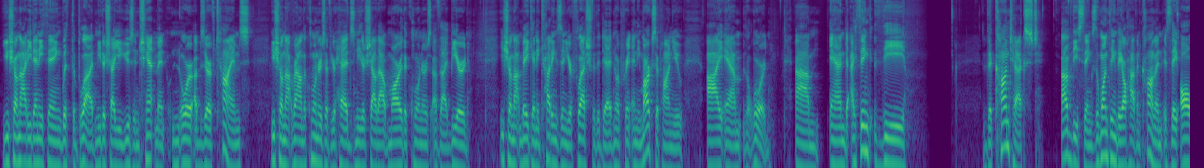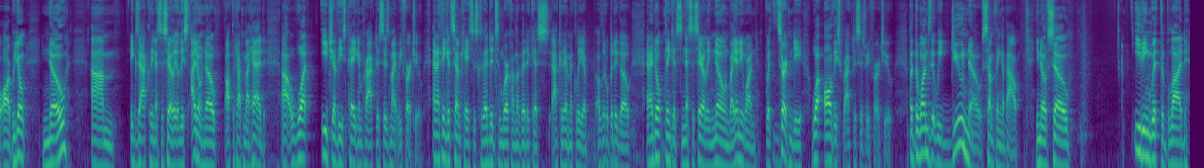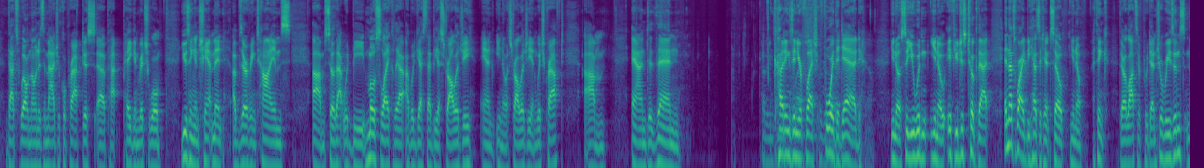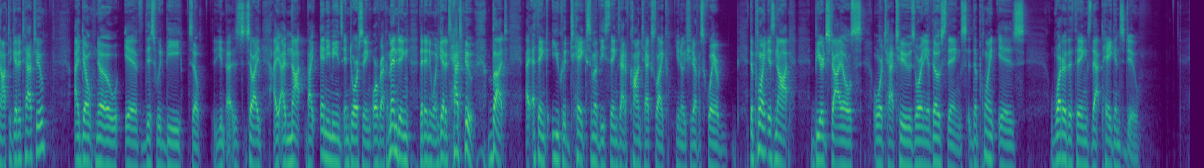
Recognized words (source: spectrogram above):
You shall not eat anything with the blood, neither shall you use enchantment nor observe times You shall not round the corners of your heads, neither shalt thou mar the corners of thy beard. You shall not make any cuttings in your flesh for the dead, nor print any marks upon you. I am the Lord. Um, and I think the the context of these things, the one thing they all have in common is they all are. We don't know um, exactly necessarily, at least I don't know off the top of my head, uh, what each of these pagan practices might refer to. And I think in some cases, because I did some work on Leviticus academically a, a, little bit ago, and I don't think it's necessarily known by anyone with certainty what all these practices refer to. But the ones that we do know something about, you know, so eating with the blood that's well known as a magical practice uh, pa- pagan ritual using enchantment observing times um, so that would be most likely I, I, would guess that'd be astrology and you know astrology and witchcraft um, and then cuttings, cuttings in, your flesh, for the dead, dead yeah. you know so you wouldn't you know if you just took that and that's why i'd be hesitant so you know i think there are lots of prudential reasons not to get a tattoo i don't know if this would be so you know, so I, I am not by any means endorsing or recommending that anyone get a tattoo, but I, I, think you could take some of these things out of context, like you know you should have a square. The point is not beard styles or tattoos or any of those things. The point is what are the things that pagans do,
